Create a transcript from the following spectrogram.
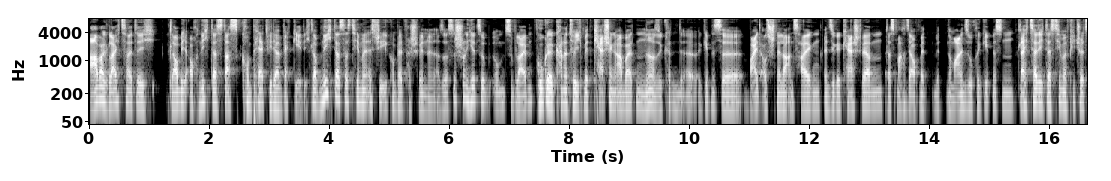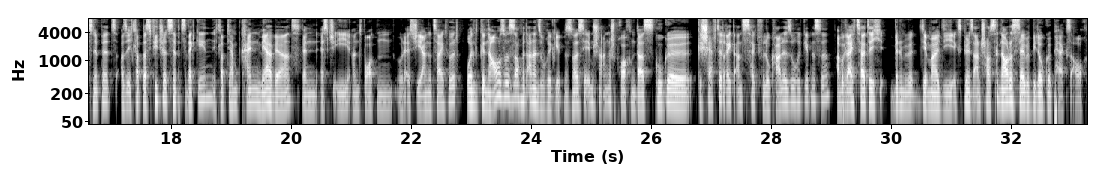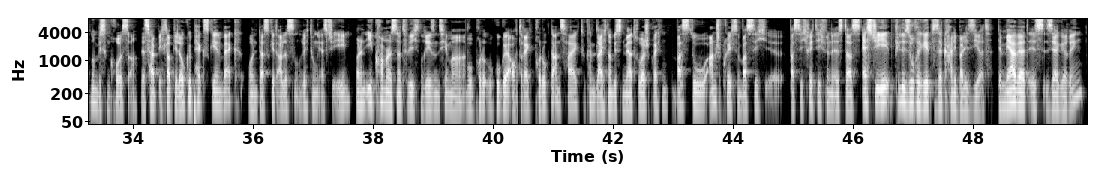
Aber gleichzeitig glaube ich auch nicht, dass das komplett wieder weggeht. Ich glaube nicht, dass das Thema SGE komplett verschwindet. Also es ist schon hier, zu, um zu bleiben. Google kann natürlich mit Caching arbeiten. Ne? Also sie können äh, Ergebnisse weitaus schneller anzeigen, wenn sie gecached werden. Das machen sie auch mit, mit normalen Suchergebnissen. Gleichzeitig das Thema Featured Snippets. Also ich glaube, dass Featured Snippets weggehen. Ich glaube, die haben keinen Mehrwert, wenn SGE-Antworten oder SGE angezeigt wird. Und genauso ist es auch mit anderen Suchergebnissen. Du hast ja eben schon angesprochen, dass Google Geschäfte direkt anzeigt für lokale Suchergebnisse. Aber gleichzeitig, wenn du dir mal die Experience anschaust, genau dasselbe wie Local Packs auch, nur ein bisschen größer. Deshalb, ich glaube, die Local Packs gehen weg und das geht alles in Richtung SGE. Und in E-Commerce natürlich ein Riesenthema, wo Google auch direkt Produkte anzeigt. Du kannst gleich noch ein bisschen mehr drüber sprechen. Was du ansprichst und was ich, äh, was ich richtig finde, ist, dass SGE viele Suchergebnisse kannibalisiert. Der Mehrwert ist sehr gering.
